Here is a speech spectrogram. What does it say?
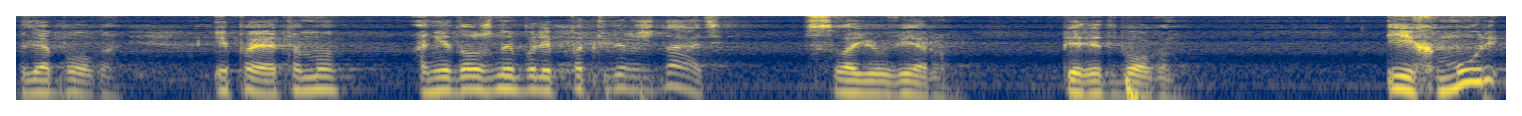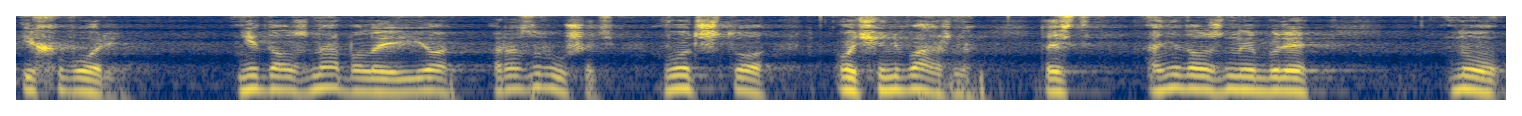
для Бога. И поэтому они должны были подтверждать свою веру перед Богом. И хмурь, и хворь не должна была ее разрушить. Вот что очень важно. То есть они должны были ну,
